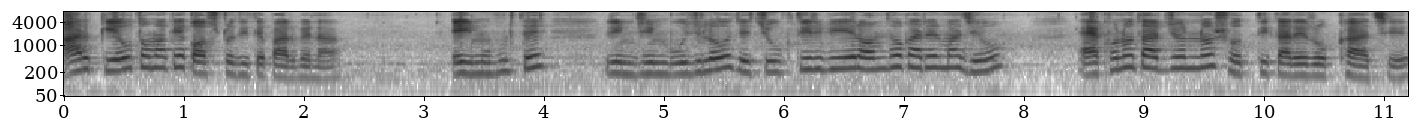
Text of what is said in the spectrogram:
আর কেউ তোমাকে কষ্ট দিতে পারবে না। এই মুহূর্তে রিমঝিম বুঝল যে চুক্তির বিয়ের অন্ধকারের মাঝেও এখনও তার জন্য সত্যিকারের রক্ষা আছে।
